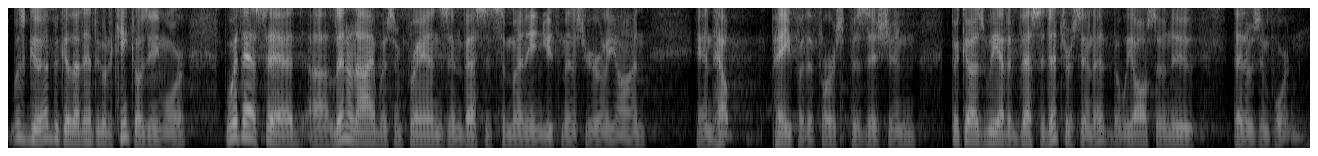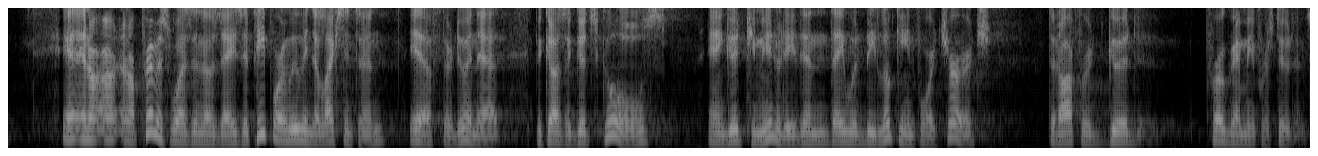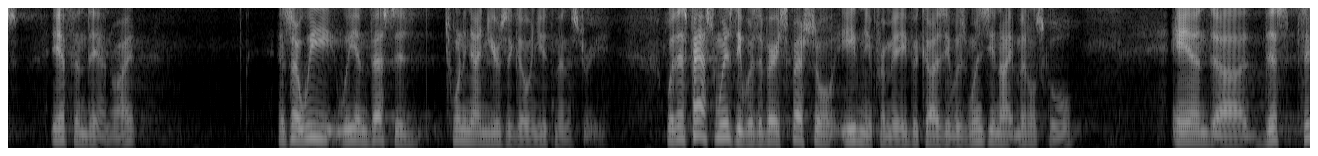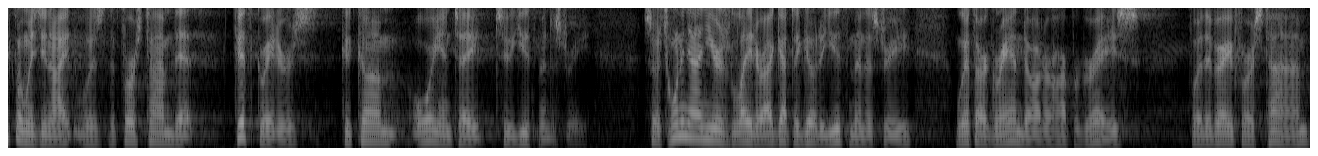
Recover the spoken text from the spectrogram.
was good because I didn't have to go to Kinko's anymore. But with that said, uh, Lynn and I, with some friends, invested some money in youth ministry early on and helped pay for the first position because we had a vested interest in it, but we also knew that it was important. And, and, our, and our premise was in those days if people are moving to Lexington, if they're doing that, because of good schools and good community, then they would be looking for a church that offered good programming for students, if and then, right? And so we, we invested 29 years ago in youth ministry. Well, this past Wednesday was a very special evening for me because it was Wednesday night middle school. And uh, this particular Wednesday night was the first time that fifth graders could come orientate to youth ministry. So 29 years later, I got to go to youth ministry with our granddaughter, Harper Grace, for the very first time.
